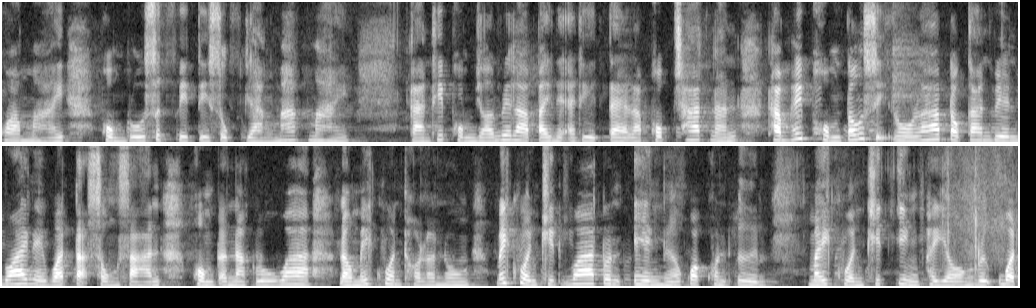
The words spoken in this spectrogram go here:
ความหมาย ผมรู้สึกปิติสุขอย่างมากมาย การที่ผมย้อนเวลาไปในอดีตแต่ละภพชาตินั้นทำให้ผมต้องสิโรลาบต่อการเวียนว่ายในวัฏสงสาร ผมตระหนักรู้ว่าเราไม่ควรทรนง ไม่ควรคิดว่าตนเองเหนือกว่าคนอื่นไม่ควรคิดหยิ่งพยองหรืออวด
